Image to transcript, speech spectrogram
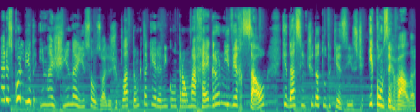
era escolhido. Imagina isso aos olhos de Platão, que está querendo encontrar uma regra universal que dá sentido a tudo que existe e conservá-la.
